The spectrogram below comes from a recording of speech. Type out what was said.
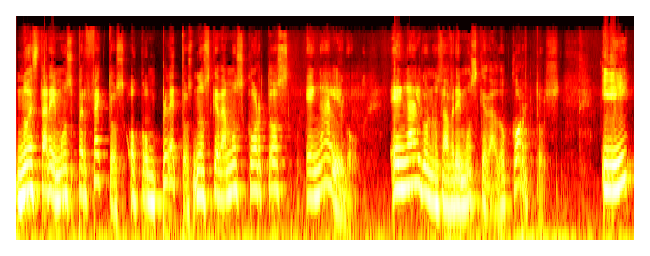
no estaremos perfectos o completos, nos quedamos cortos en algo. En algo nos habremos quedado cortos. Y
